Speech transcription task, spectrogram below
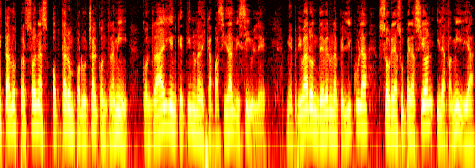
estas dos personas optaron por luchar contra mí, contra alguien que tiene una discapacidad visible. Me privaron de ver una película sobre la superación y la familia,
